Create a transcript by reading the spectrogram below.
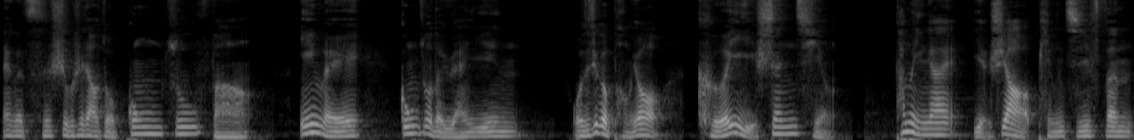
那个词是不是叫做公租房？因为工作的原因，我的这个朋友。可以申请，他们应该也是要评积分，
